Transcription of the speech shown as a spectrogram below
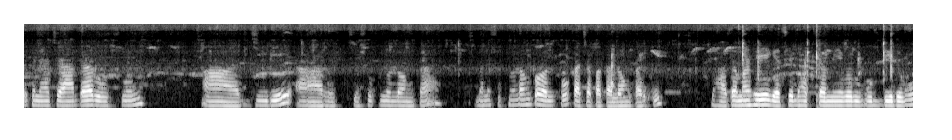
এখানে আছে আদা, রসুন আর জিরে আর হচ্ছে শুকনো লঙ্কা। মানে শুকনো লঙ্কা অল্প, কাঁচা পাকা লঙ্কা আর কি। ভাত আমার হয়ে গেছে, ভাতটা আমি এবার উপর দিয়ে দেবো।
